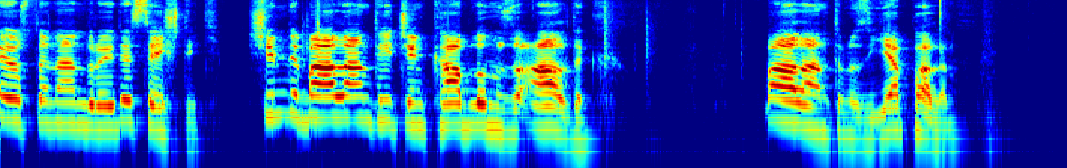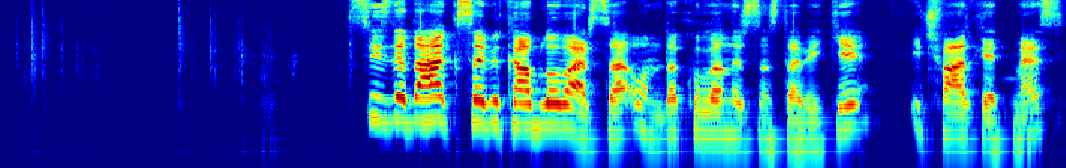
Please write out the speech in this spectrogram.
iOS'tan Android'e seçtik. Şimdi bağlantı için kablomuzu aldık. Bağlantımızı yapalım. Sizde daha kısa bir kablo varsa onu da kullanırsınız tabii ki. Hiç fark etmez.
